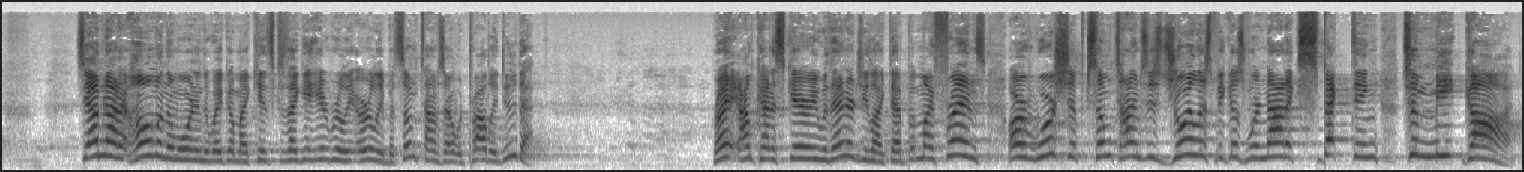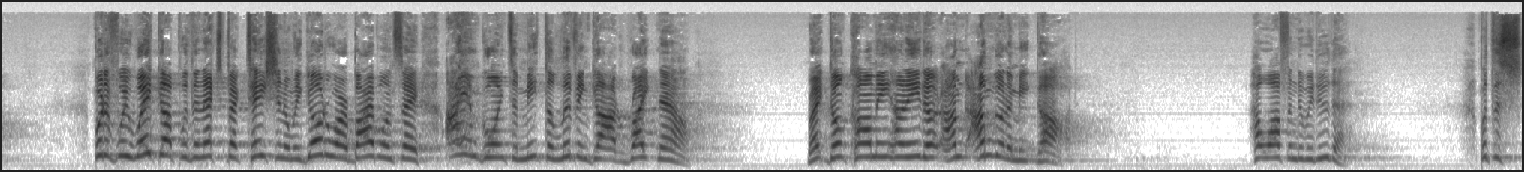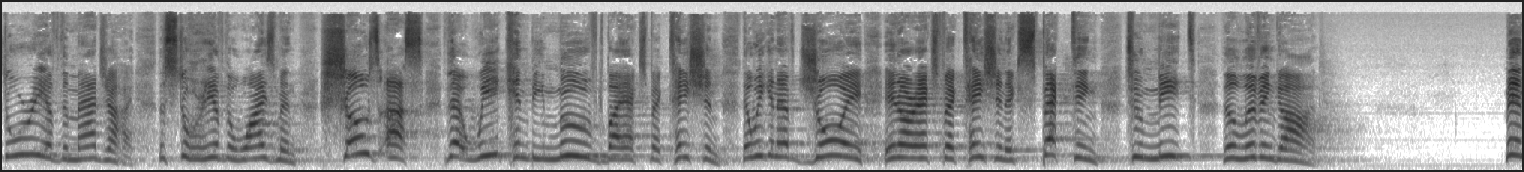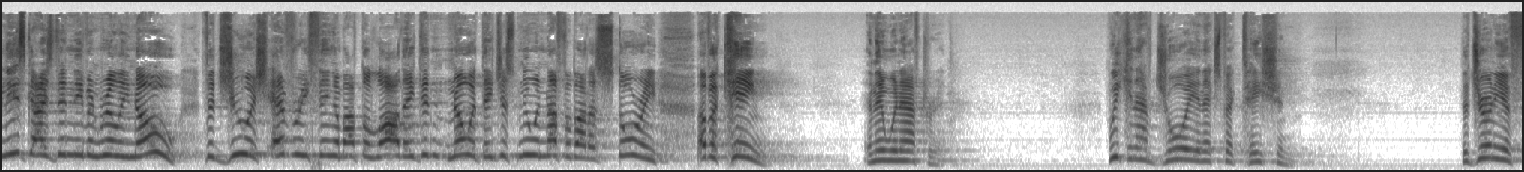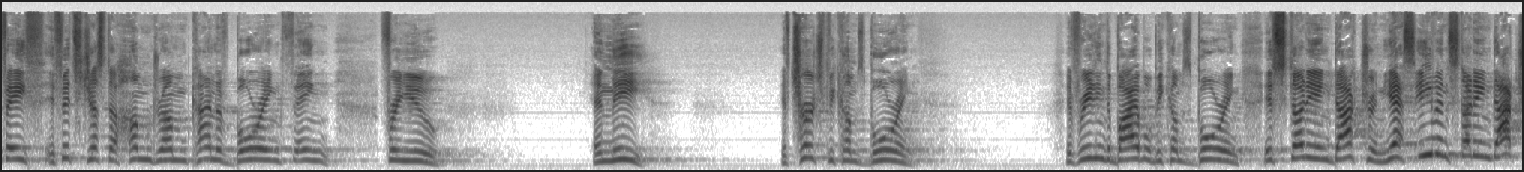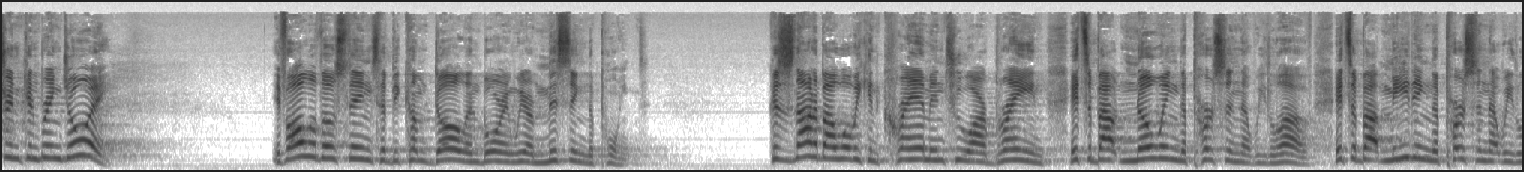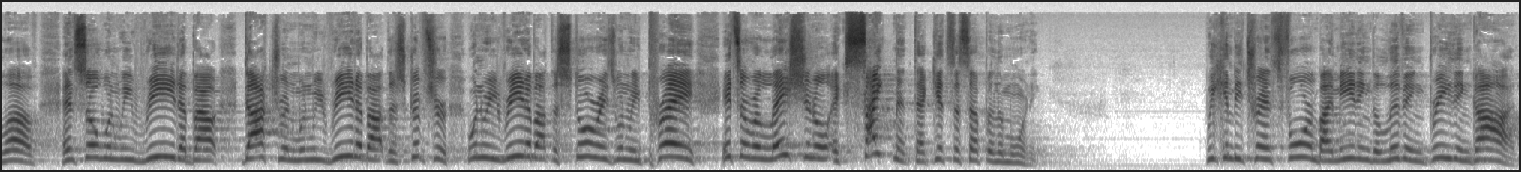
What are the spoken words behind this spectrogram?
See, I'm not at home in the morning to wake up my kids because I get here really early, but sometimes I would probably do that. Right? I'm kind of scary with energy like that. But my friends, our worship sometimes is joyless because we're not expecting to meet God. But if we wake up with an expectation and we go to our Bible and say, I am going to meet the living God right now, right? Don't call me, honey. I'm, I'm going to meet God. How often do we do that? But the story of the Magi, the story of the wise men, shows us that we can be moved by expectation, that we can have joy in our expectation, expecting to meet the living God. Man, these guys didn't even really know the Jewish everything about the law. They didn't know it. They just knew enough about a story of a king. And they went after it. We can have joy and expectation the journey of faith, if it's just a humdrum kind of boring thing for you and me, if church becomes boring, if reading the Bible becomes boring, if studying doctrine, yes, even studying doctrine can bring joy. If all of those things have become dull and boring, we are missing the point. Because it's not about what we can cram into our brain. It's about knowing the person that we love. It's about meeting the person that we love. And so when we read about doctrine, when we read about the scripture, when we read about the stories, when we pray, it's a relational excitement that gets us up in the morning. We can be transformed by meeting the living, breathing God.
